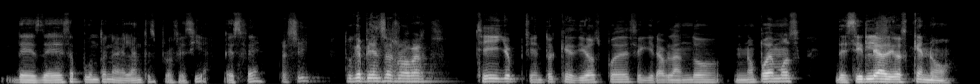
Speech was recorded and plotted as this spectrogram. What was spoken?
desde ese punto en adelante es profecía, es fe. Pues sí. ¿Tú qué piensas, Robert? Sí, yo siento que Dios puede seguir hablando. No podemos decirle a Dios que no.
